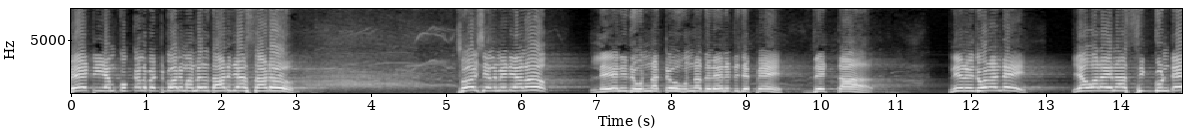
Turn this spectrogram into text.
పేటీఎం కుక్కలు పెట్టుకొని మన మీద దాడి చేస్తాడు. సోషల్ మీడియాలో లేనిది ఉన్నట్టు ఉన్నది లేనట్టు చెప్పే దిట్ట. మీరు చూడండి ఎవరైనా సిగ్గుంటే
